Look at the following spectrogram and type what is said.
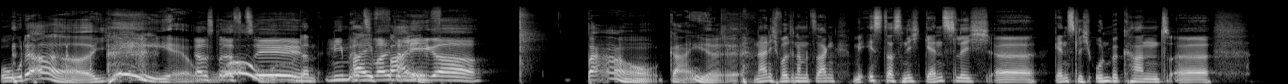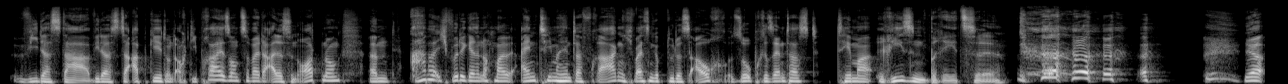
Oder, yeah. Erster wow. FC, dann nie mehr High zweite Five. Liga. Wow, geil. Nein, ich wollte damit sagen, mir ist das nicht gänzlich, äh, gänzlich unbekannt, äh, wie das da, wie das da abgeht und auch die Preise und so weiter, alles in Ordnung. Ähm, aber ich würde gerne noch mal ein Thema hinterfragen. Ich weiß nicht, ob du das auch so präsent hast. Thema Riesenbrezel. Ja,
